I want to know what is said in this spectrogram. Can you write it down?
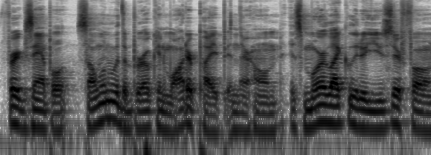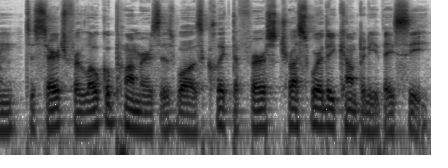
For example, someone with a broken water pipe in their home is more likely to use their phone to search for local plumbers as well as click the first trustworthy company they see.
